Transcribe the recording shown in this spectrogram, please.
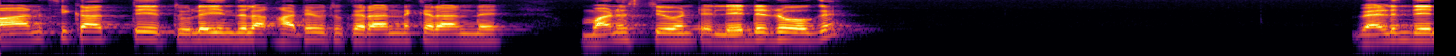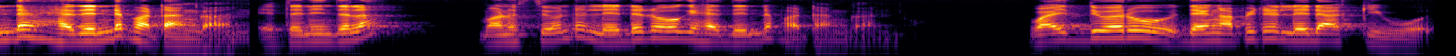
මානසිකත්වයේ තුල ඉඳලා කටයුතු කරන්න කරන්න මිනිස්යන්ට ලෙඩ රෝග වැළඳෙන්න හැදෙන්න පටන් ගන්නවා. එතන ඉඳලා මිනිස්සුන්ට ලෙඩ රෝග හැදෙන්න පටන් ගන්නවා. වෛද්‍යවරු දැන් අපිට ලෙඩක් කිව්වොත්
